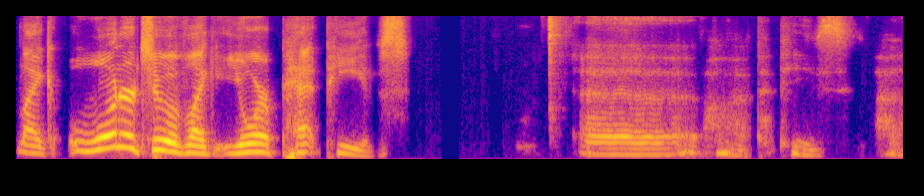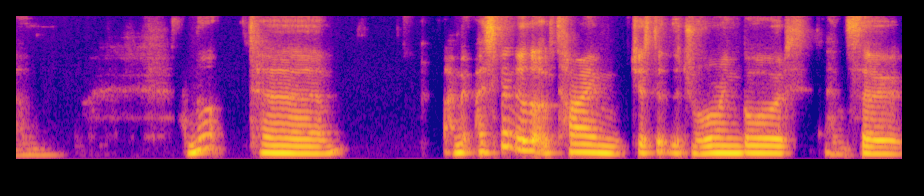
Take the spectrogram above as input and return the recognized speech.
like one or two of like your pet peeves. Uh, oh, pet peeves. Um, I'm not. Uh, I mean, I spend a lot of time just at the drawing board, and so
